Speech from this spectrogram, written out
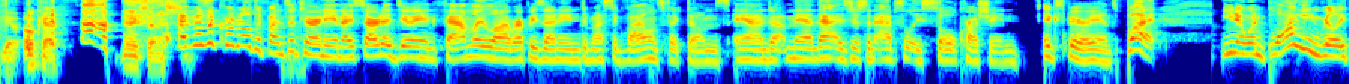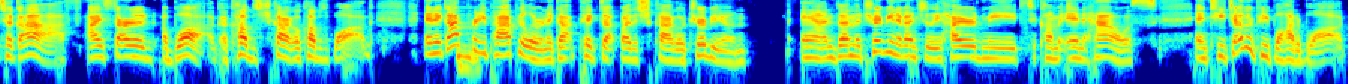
yeah, okay, makes sense. I was a criminal defense attorney, and I started doing family law representing domestic violence victims, and uh, man, that is just an absolutely soul crushing experience. But you know, when blogging really took off, I started a blog, a Cubs Chicago Cubs blog, and it got mm-hmm. pretty popular, and it got picked up by the Chicago Tribune. And then the Tribune eventually hired me to come in house and teach other people how to blog.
